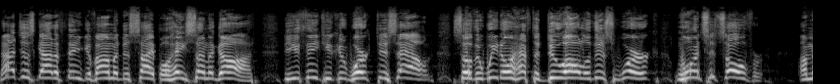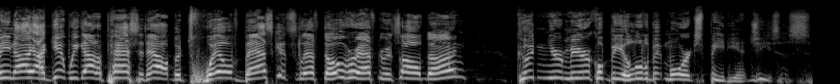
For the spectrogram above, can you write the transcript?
I just got to think if I'm a disciple, hey, son of God, do you think you could work this out so that we don't have to do all of this work once it's over? I mean, I, I get we got to pass it out, but 12 baskets left over after it's all done? Couldn't your miracle be a little bit more expedient, Jesus?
